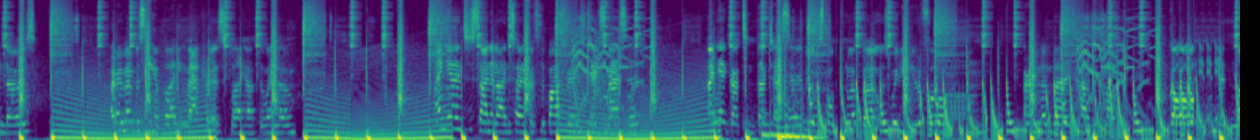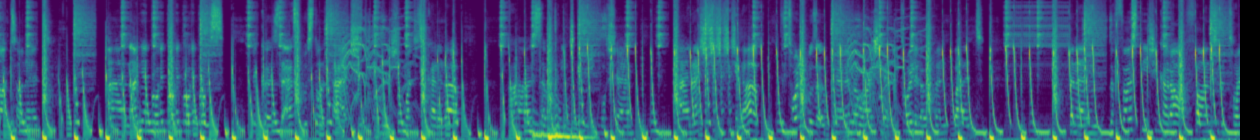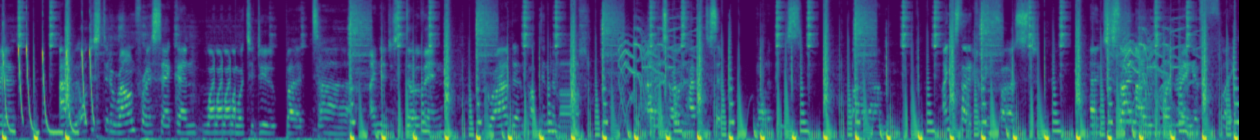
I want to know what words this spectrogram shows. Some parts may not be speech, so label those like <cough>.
windows. I remember seeing a burning mattress flying out the window. I Anya and Susan and I decided to go to the bathroom to take some acid. Anya got some Dutch acid. It was called Knoeper. It was really beautiful. I remember it it had nuts on it. And it, it, it, because the acid was still attached. And she wanted to cut it up. So. And it up, the toilet was open. I the toilet open, but and then the first piece she cut off fell into the toilet. And we all just stood around for a second, wondering what to do. But uh, just dove in, grabbed it, and popped it in the mouth. Uh, so I was happy to smaller piece. But um, Anya started cooking first. And Susan and I was wondering if, like,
